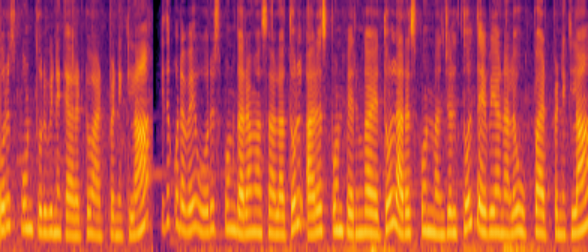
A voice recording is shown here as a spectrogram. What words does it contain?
ஒரு ஸ்பூன் துருவின கேரட்டும் ஆட் பண்ணிக்கலாம். இது கூடவே ஒரு ஸ்பூன் கரம் மசாலா தூள் அரை ஸ்பூன் பெருங்காயத்தூள் அரை ஸ்பூன் மஞ்சள் தூள் தேவையான அளவு உப்பு ஆட் பண்ணிக்கலாம்.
